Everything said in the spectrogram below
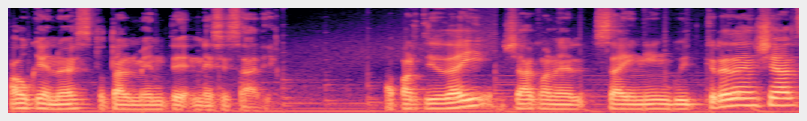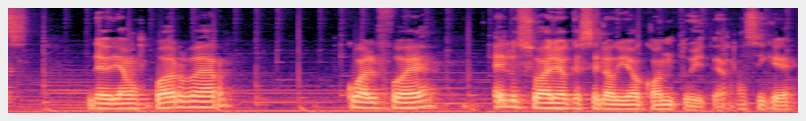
aunque no es totalmente necesario. A partir de ahí, ya con el Sign In with Credentials, deberíamos poder ver cuál fue el usuario que se logueó con Twitter. Así que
